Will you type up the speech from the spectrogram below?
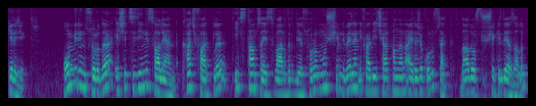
gelecektir. 11. soruda eşitsizliğini sağlayan kaç farklı x tam sayısı vardır diye sorulmuş. Şimdi verilen ifadeyi çarpanlarına ayıracak olursak daha doğrusu şu şekilde yazalım.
